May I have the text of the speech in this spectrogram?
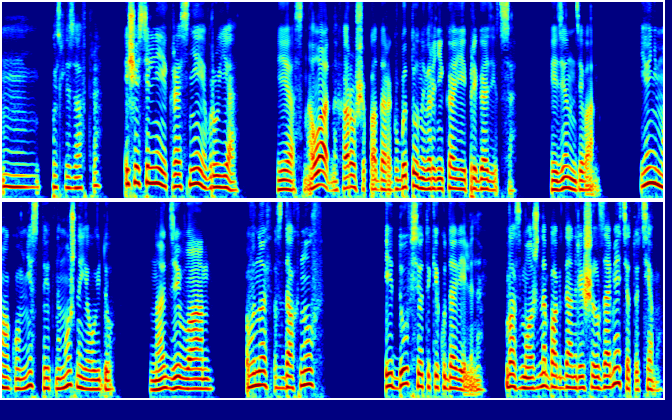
М -м, послезавтра. Еще сильнее краснее вру я. Ясно. Ладно, хороший подарок. В быту наверняка ей пригодится. Иди на диван. Я не могу, мне стыдно. Можно я уйду? На диван. Вновь вздохнув, иду все-таки куда велено. Возможно, Богдан решил замять эту тему.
